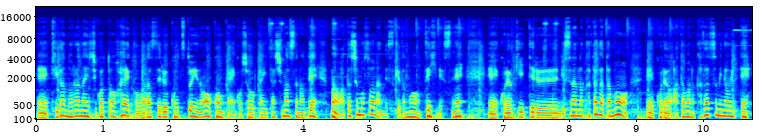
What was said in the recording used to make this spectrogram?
えー、気が乗らない仕事を早く終わらせるコツというのを今回ご紹介いたしますので、まあ、私もそうなんですけどもぜひですね、えー、これを聞いているリスナーの方々も、えー、これを頭の片隅に置いて、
